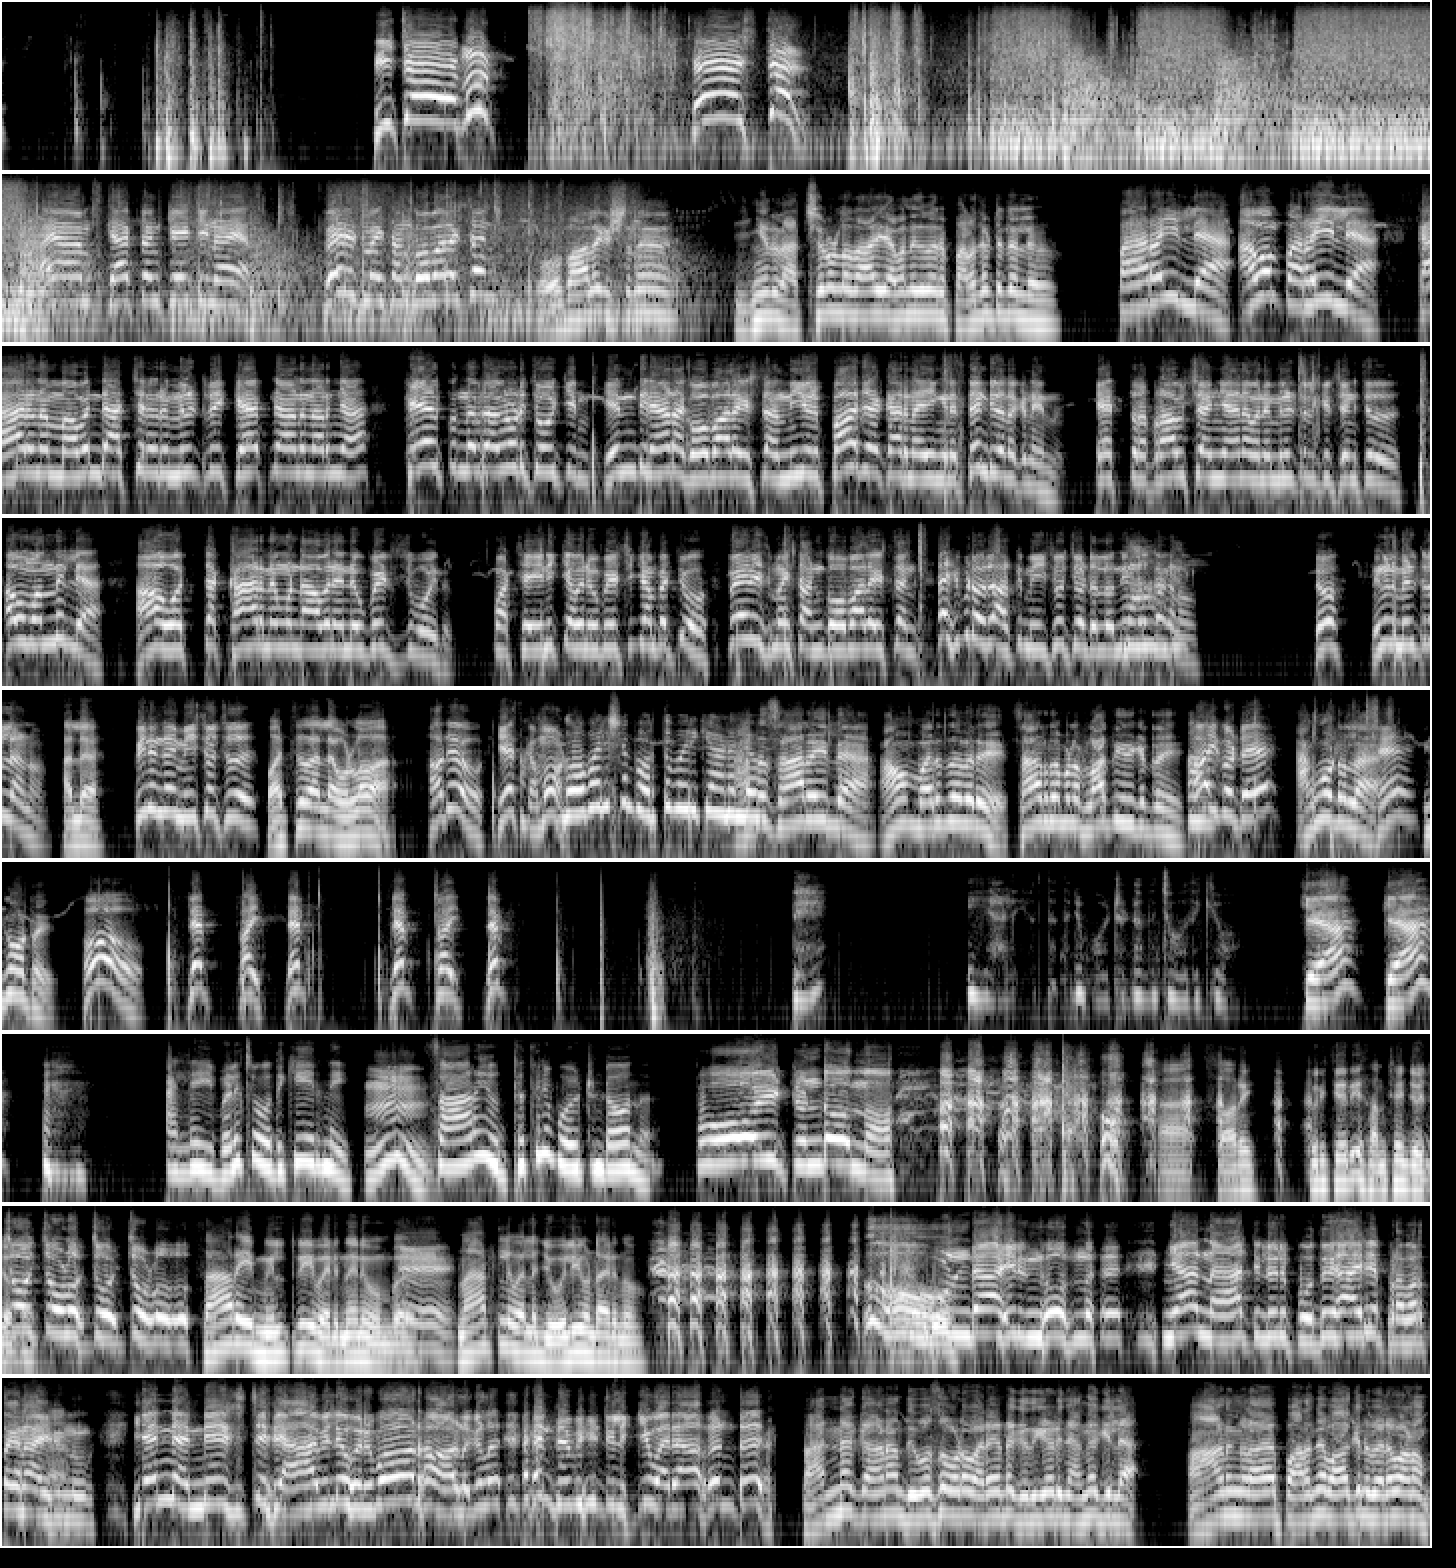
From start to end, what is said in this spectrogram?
I am Captain KG Nair. Where is my son, Gopalakrishnan ഗോപാലകൃഷ്ണന് ഇങ്ങനൊരു അച്ഛനുള്ളതായി അവൻ ഇതുവരെ പറഞ്ഞിട്ടില്ലല്ലോ. പറയില്ല. അവൻ പറയില്ല. കാരണം അവന്റെ അച്ഛൻ ഒരു മിലിറ്ററി ക്യാപ്റ്റൻ ആണെന്ന് അറിഞ്ഞ കേൾക്കുന്നവർ അവനോട് ചോദിക്കും എന്തിനാടാ ഗോപാലകൃഷ്ണൻ നീ ഒരു പാചകക്കാരനായി ഇങ്ങനെ തെണ്ടി നടക്കണേന്ന്? എത്ര പ്രാവശ്യം ഞാൻ അവനെ മിലിറ്ററിക്ക് ക്ഷണിച്ചത്? അവൻ വന്നില്ല. ആ ഒറ്റ കാരണം കൊണ്ട് അവൻ എന്നെ ഉപേക്ഷിച്ചു പോയത്. പക്ഷെ എനിക്ക് അവനെ ഉപേക്ഷിക്കാൻ പറ്റുമോ? Where is my son Gopalakrishnan? ഇവിടെ ഒരാൾക്ക് മീശ വെച്ചുണ്ടല്ലോ നിങ്ങൾ കാണോ നിങ്ങൾ മിലിറ്ററിലാണോ? അല്ലേ. പിന്നെ മീശ വെച്ചത്? വച്ചതല്ല ഉള്ളതാ. അതെയോ? യെസ് കമോൺ ഗോപാലകൃഷ്ണൻ പുറത്തു പോയിരിക്കുകയാണല്ലോ. അത് സാരയില്ല അവൻ വരുന്നവരെ സാർ നമ്മുടെ ഫ്ലാറ്റിൽ ഇരിക്കട്ടെ. ആയിക്കോട്ടെ. അങ്ങോട്ടല്ല? ഇങ്ങോട്ട്. ഓ left right left left right left ഇയാൾ യുദ്ധത്തിന് പോയിട്ടുണ്ടെന്ന് ചോദിക്കുവോ? ക്യാ? ക്യാ? അല്ല ഇവൾ ചോദിക്കുകയായിരുന്നേ ഉം. സാറ് യുദ്ധത്തിന് പോയിട്ടുണ്ടോന്ന്? പോയിട്ടുണ്ടോന്നോ? സോറി ഒരു ചെറിയ സംശയം ചോദിച്ചോളൂ ചോദിച്ചോളൂ. സാർ ഈ മിലിറ്ററി വരുന്നതിന് മുമ്പ് നാട്ടിൽ നാട്ടിൽ വല്ല ജോലി ഉണ്ടായിരുന്നു? ഉണ്ടായിരുന്നു ഒന്ന് ഞാൻ നാട്ടിലൊരു പൊതുകാര്യ പ്രവർത്തകനായിരുന്നു. എന്നെ അന്വേഷിച്ച് രാവിലെ ഒരുപാട് ആളുകൾ എന്റെ വീട്ടിലേക്ക് വരാറുണ്ട്. തന്നെ കാണാൻ ദിവസം അവിടെ വരേണ്ട ഗതികേട് ഞങ്ങൾക്കില്ല. ആണുങ്ങളായ പറഞ്ഞ വാക്കിന് വില വേണം.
